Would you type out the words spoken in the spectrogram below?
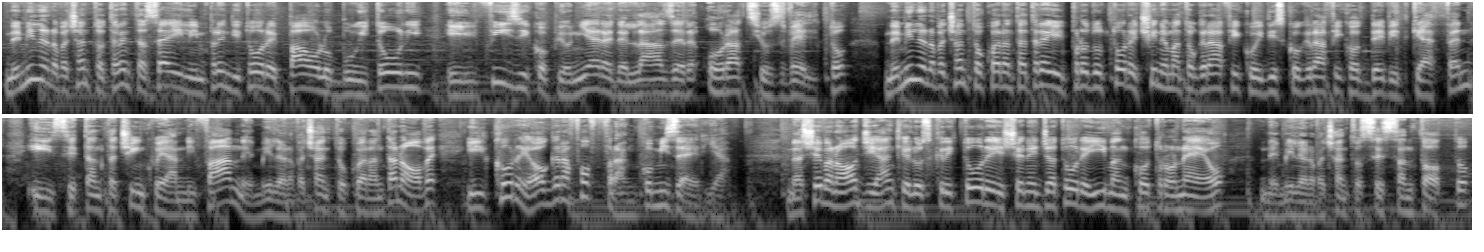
nel 1936 l'imprenditore Paolo Buitoni e il fisico pioniere del laser Orazio Svelto, nel 1943 il produttore cinematografico e discografico David Geffen e 75 anni fa, nel 1949, il coreografo Franco Miseria. Nascevano oggi anche lo scrittore e sceneggiatore Ivan Cotroneo, nel 1968,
